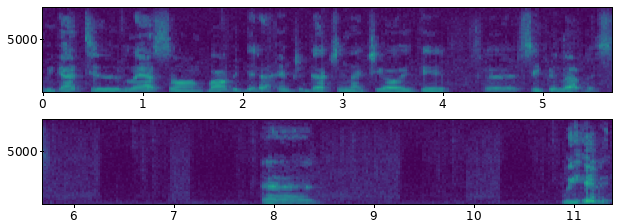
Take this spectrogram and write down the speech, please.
we got to the last song. Barbara did her introduction like she always did for Secret Lovers. And we hit it.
